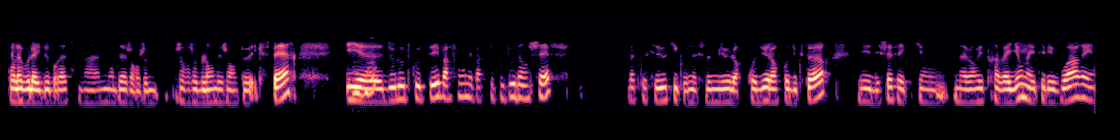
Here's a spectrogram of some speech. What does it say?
Pour la volaille de Brest, on a demandé à Georges Georges Blanc, des gens un peu experts. Et mhm. euh, de l'autre côté, parfois, on est parti plutôt d'un chef, parce que c'est eux qui connaissent le mieux leurs produits et leurs producteurs. Des, des chefs avec qui on, avait envie de travailler, on a été les voir et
